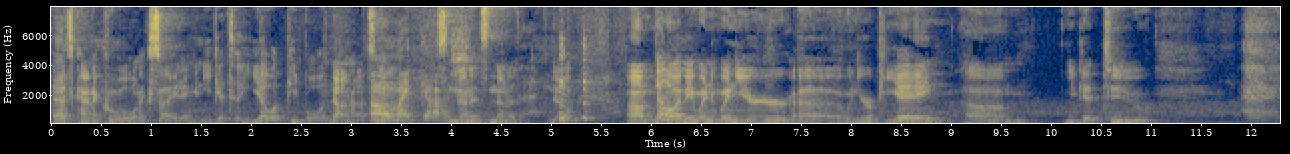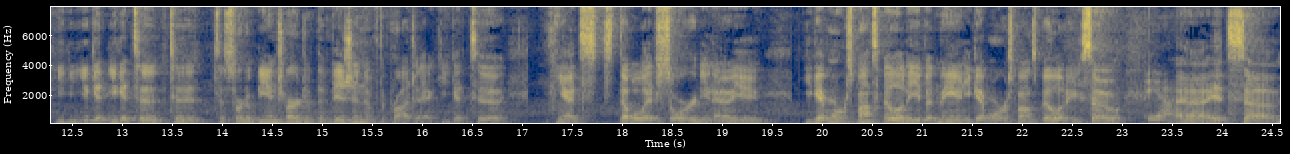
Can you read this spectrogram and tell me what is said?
that's kind of cool and exciting, and you get to yell at people. And no, no, it's oh none, my gosh, it's none, it's none of that. No, um, no. I mean, when when you're uh, when you're a PA, um, you get to you, you get you get to, to to sort of be in charge of the vision of the project. You get to you know, it's, it's double edged sword. You know, you you get more responsibility, but man, you get more responsibility. So yeah, uh, it's uh,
